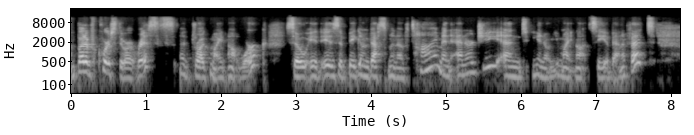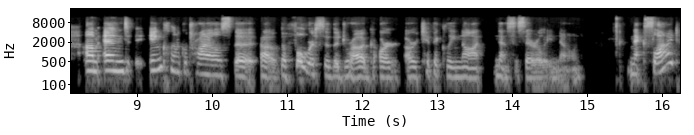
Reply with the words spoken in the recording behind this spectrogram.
But of course, there are risks. A drug might not work, so it is a big investment of time and energy, and you know you might not see a benefit. Um, and in clinical trials, the uh, the full risks of the drug are are typically not necessarily known. Next slide.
